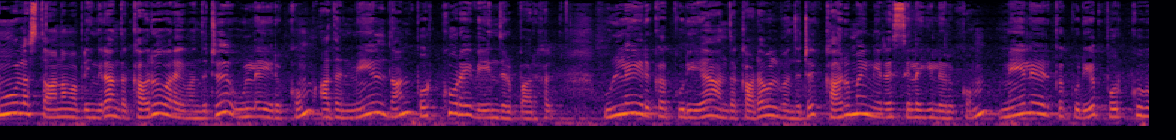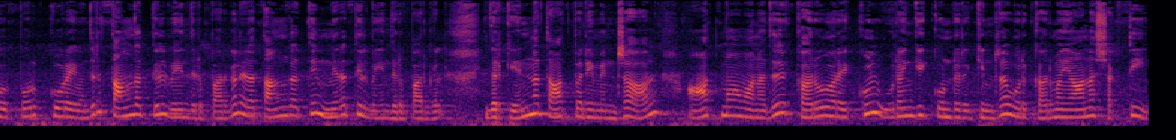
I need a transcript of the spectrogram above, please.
மூலஸ்தானம் அப்படிங்கிற அந்த கருவறை வந்துட்டு உள்ளே இருக்கும். அதன் மேல் தான் பொற்கூரை வேந்திருப்பார்கள். உள்ளே இருக்கக்கூடிய அந்த கடவுள் வந்துட்டு கருமை நிற சிலையில் இருக்கும். மேலே இருக்கக்கூடிய பொற்கு பொற்கூரை வந்துட்டு தங்கத்தில் வேந்திருப்பார்கள். இல்லை தங்கத்தின் நிறத்தில் வேந்திருப்பார்கள். இதற்கு என்ன தாத்பரியம் என்றால் ஆத்மாவானது கருவறைக்குள் உறங்கி கொண்டிருக்கின்ற ஒரு கருமையான சக்தி.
